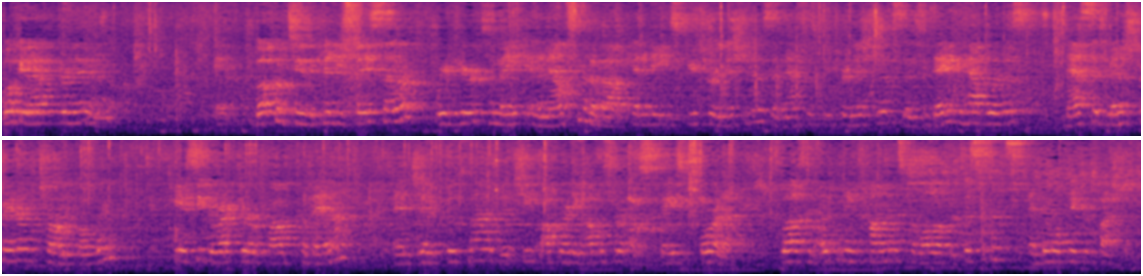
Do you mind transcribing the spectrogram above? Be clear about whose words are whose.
Speaker 1: Well, good afternoon. Welcome to the Kennedy Space Center. We're here to make an announcement about Kennedy's future initiatives and NASA's future initiatives. And today we have with us NASA Administrator Charlie Bolden, KSC Director Bob Cabana, and Jim Kuzma, the Chief Operating Officer of Space Florida. We'll have some opening comments from all our participants, and then we'll take your questions.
